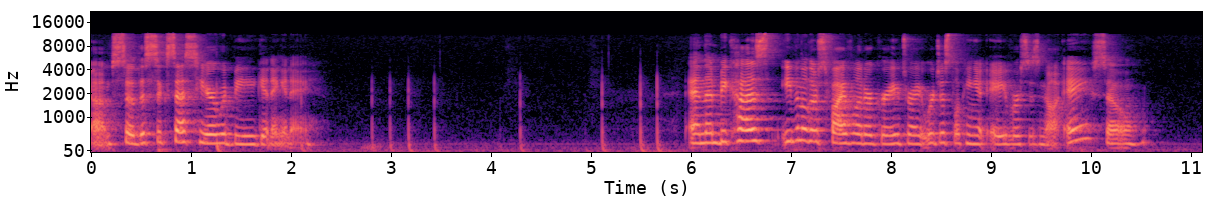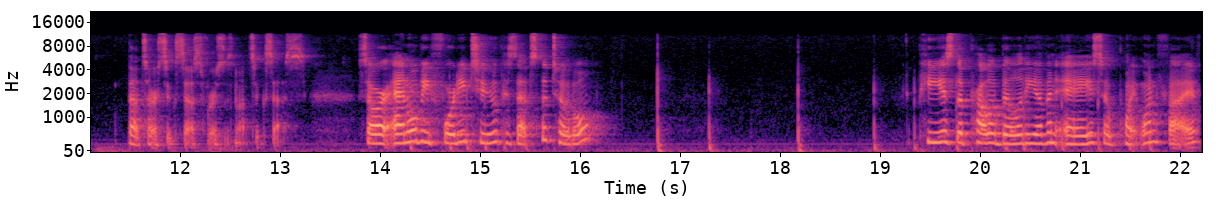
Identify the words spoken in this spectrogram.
Um, so the success here would be getting an A. And then because, even though there's five letter grades, right, we're just looking at A versus not A, so that's our success versus not success. So our N will be 42 because that's the total. P is the probability of an A, so 0.15.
